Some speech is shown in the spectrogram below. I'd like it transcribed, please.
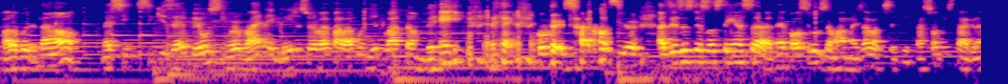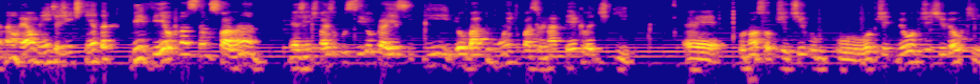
fala bonito. Não, Né? Se, se quiser ver o senhor, vai na igreja, o senhor vai falar bonito lá também, né? conversar com o senhor. Às vezes as pessoas têm essa né, falsa ilusão, ah, mas olha lá para você ver, tá só no Instagram. Não, realmente a gente tenta viver o que nós estamos falando. Né? A gente faz o possível para esse. E eu bato muito, pastor, na tecla de que é, o nosso objetivo, o obje, meu objetivo é o quê?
